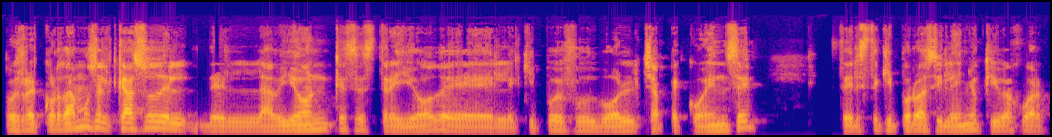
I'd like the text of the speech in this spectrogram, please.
pues recordamos el caso del, avión que se estrelló del equipo de fútbol chapecoense, este, este, equipo brasileño que iba a jugar,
